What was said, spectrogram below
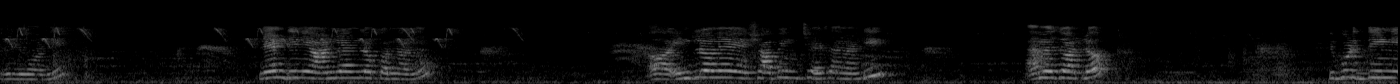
ఇదిగోండి నేను దీన్ని ఆన్లైన్లో కొన్నాను. ఇంట్లోనే షాపింగ్ చేశానండి. అమెజాన్లో. ఇప్పుడు దీన్ని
